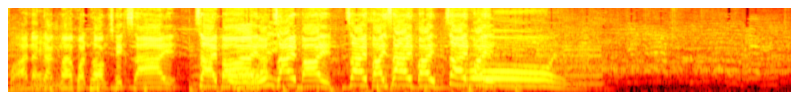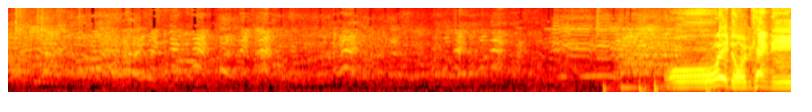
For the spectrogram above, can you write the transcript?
ขวาหนักๆมาขวัญทองเช็คซ้ายซ้ายไปโอ้ยซ้ายไปซ้ายไปซ้ายไปซ้ายไป โอ้ยโดนแข้งนี้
